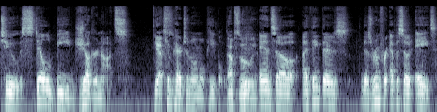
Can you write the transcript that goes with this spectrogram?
to still be juggernauts Yes, compared to normal people. absolutely. And so I think there's there's room for episode eight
